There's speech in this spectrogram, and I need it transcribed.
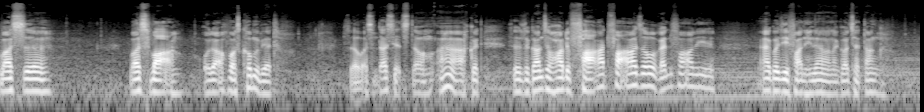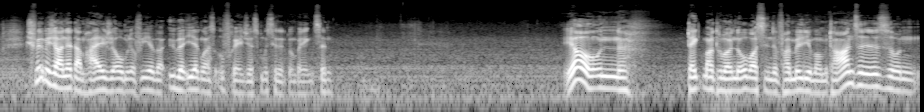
was, äh, was war oder auch was kommen wird. So, was ist denn das jetzt da? Ah, ach Gott, so, so ganze harte Fahrradfahrer, so Rennfahrer, die, ja gut, die fahren hintereinander, Gott sei Dank. Ich will mich auch nicht am Heiligen oben auf über, über irgendwas aufregen, das muss ja nicht unbedingt sein. Ja, und äh, denkt mal drüber nach, was in der Familie momentan so ist und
